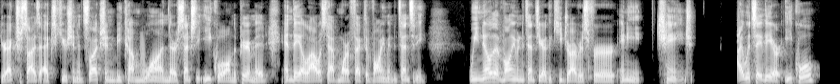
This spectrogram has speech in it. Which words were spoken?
your exercise, execution, and selection become one. They're essentially equal on the pyramid, and they allow us to have more effective volume and intensity. We know that volume and intensity are the key drivers for any change. I would say they are equal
